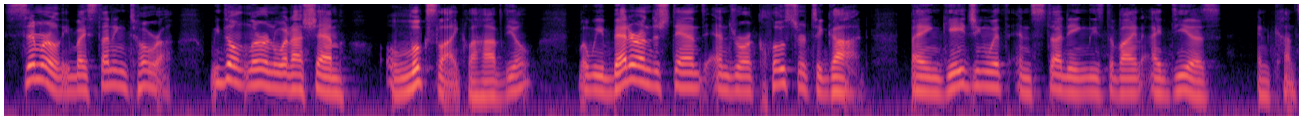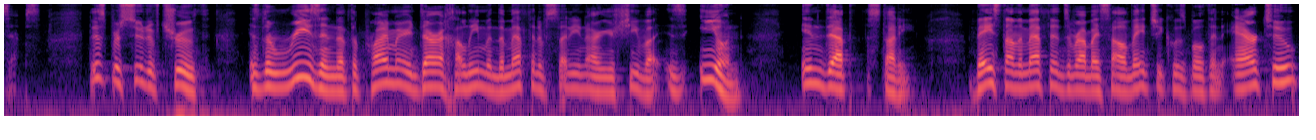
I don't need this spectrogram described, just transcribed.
Similarly, by studying Torah, we don't learn what Hashem looks like, lahavdil, but we better understand and draw closer to God by engaging with and studying these divine ideas and concepts. This pursuit of truth is the reason that the primary Derech HaLimud, the method of study in our yeshiva, is Iyun, in depth study. Based on the methods of Rabbi Soloveitchik, who is both an heir to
